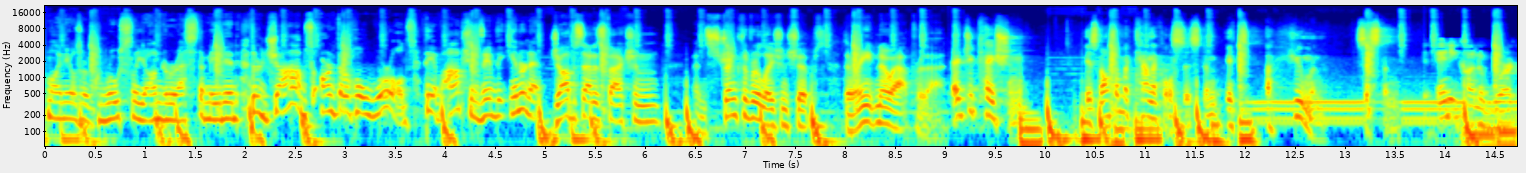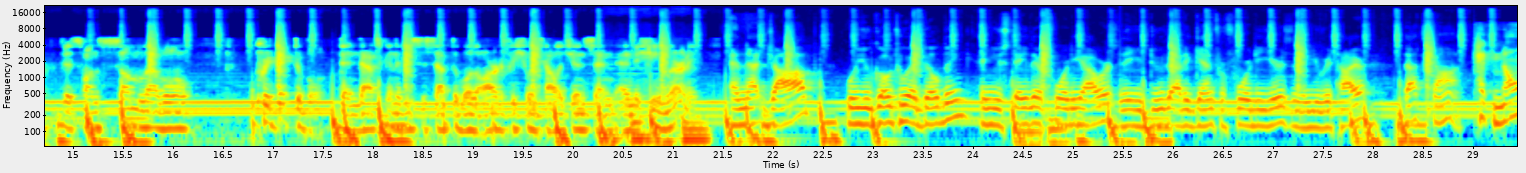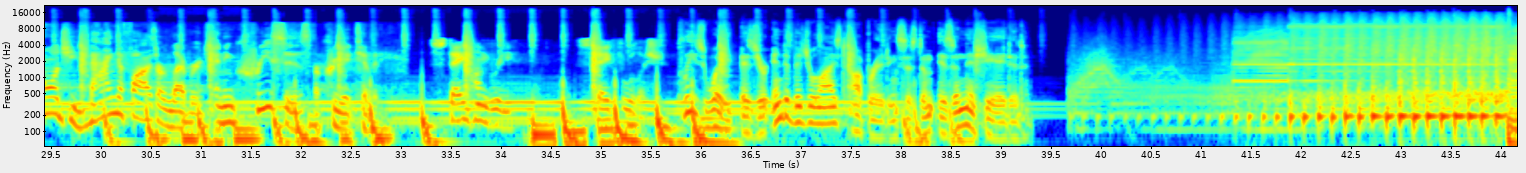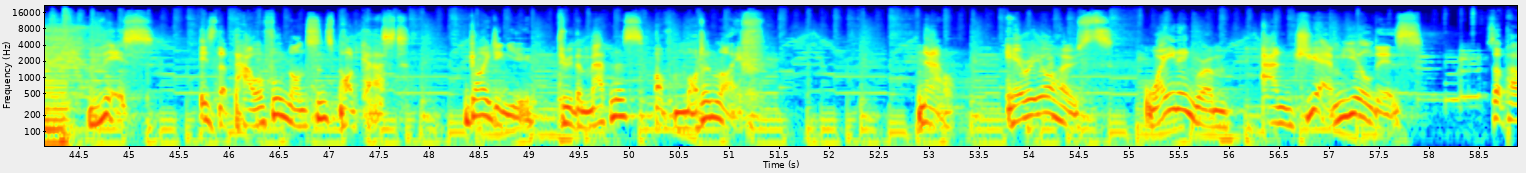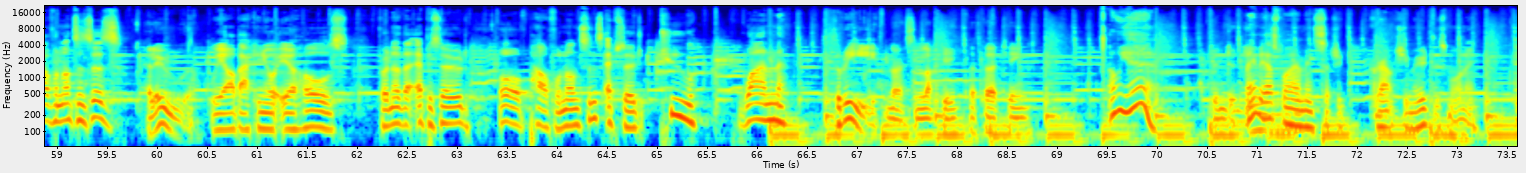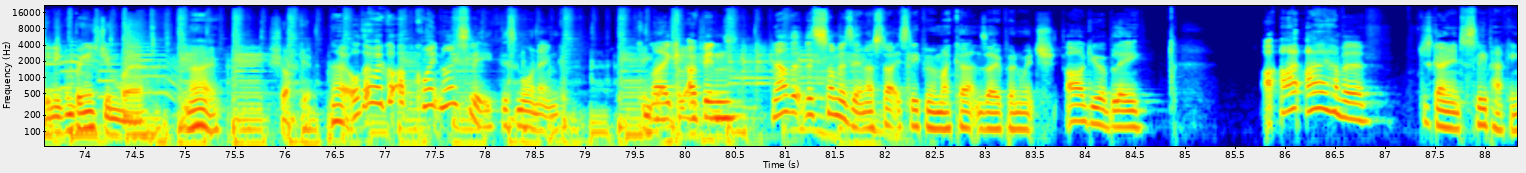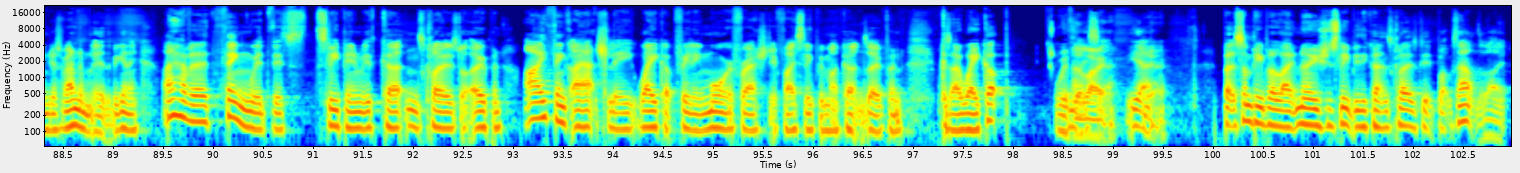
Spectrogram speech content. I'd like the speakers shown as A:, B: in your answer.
A: Millennials are grossly underestimated. Their jobs aren't their whole worlds. They have options, they have the internet.
B: Job satisfaction and strength of relationships, there ain't no app for that.
C: Education is not a mechanical system, it's a human system.
D: Any kind of work that's on some level predictable, then that's going to be susceptible to artificial intelligence and, and machine learning.
E: And that job where you go to a building and you stay there 40 hours and then you do that again for 40 years and then you retire, that's gone.
F: Technology magnifies our leverage and increases our creativity.
G: Stay hungry, stay foolish.
H: Please wait as your individualized operating system is initiated.
I: This is the Powerful Nonsense Podcast, guiding you through the madness of modern life. Now, here are your hosts, Wayne Ingram and Jem Yildiz.
J: What's up, Powerful Nonsenses? Hello. We are back in your ear holes for another episode of Powerful Nonsense, episode 213.
K: Nice and lucky, the 13.
J: Oh, yeah.
K: Dun, dun, dun.
J: Maybe that's why I'm in such a grouchy mood this morning.
K: Didn't even bring his gym wear.
J: No.
K: Shocking.
J: No, although I got up quite nicely this morning. Like, I've been. Now that the summer's in, I've started sleeping with my curtains open, which arguably. I, I, I have a. Just going into sleep hacking just randomly at the beginning. I have a thing with this sleeping with curtains closed or open. I think I actually wake up feeling more refreshed if I sleep with my curtains open because I wake up
K: With the
J: nicer.
K: light.
J: Yeah. But some people are like, no, you should sleep with your curtains closed because it blocks out the light.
